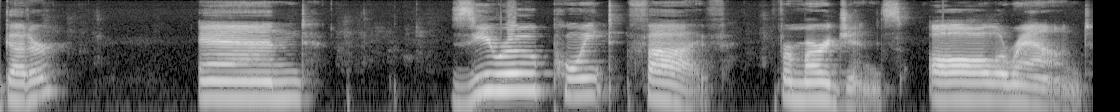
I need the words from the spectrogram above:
gutter, and 0.5 for margins all around.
